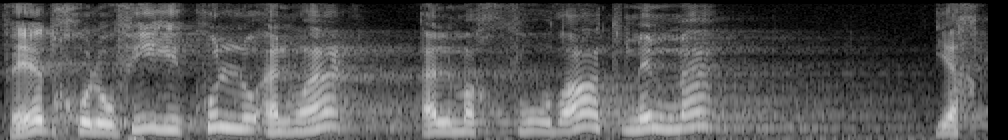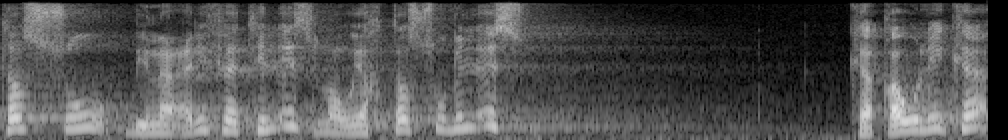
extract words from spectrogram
فيدخل فيه كل أنواع المخفوضات مما يختص بمعرفة الاسم أو يختص بالاسم. كقولك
